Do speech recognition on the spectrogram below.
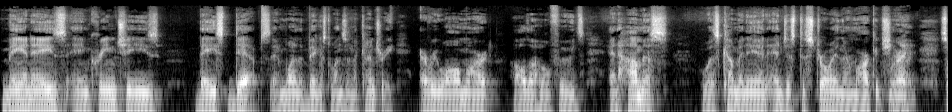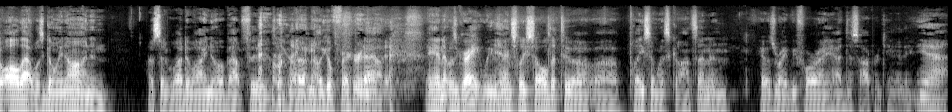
mayonnaise and cream cheese based dips, and one of the biggest ones in the country. Every Walmart, all the Whole Foods, and hummus was coming in and just destroying their market share. Right. So all that was going on, and I said, "What do I know about food?" They go, oh, "I don't know. You'll figure it out." And it was great. We eventually sold it to a, a place in Wisconsin, and it was right before I had this opportunity. yeah.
